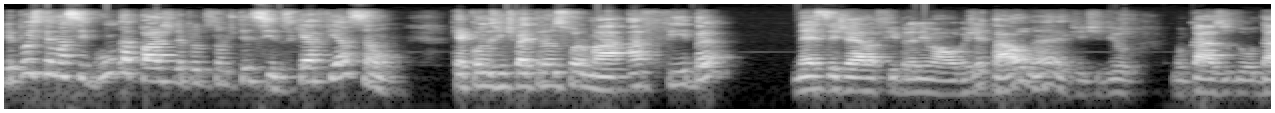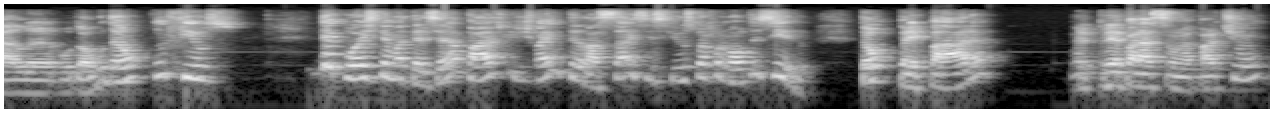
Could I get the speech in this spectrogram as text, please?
Depois tem uma segunda parte da produção de tecidos, que é a fiação, que é quando a gente vai transformar a fibra, né, seja ela fibra animal ou vegetal, né, que a gente viu no caso do, da lã ou do algodão, em fios. Depois tem uma terceira parte que a gente vai entrelaçar esses fios para formar o tecido. Então, prepara, preparação é a parte 1,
